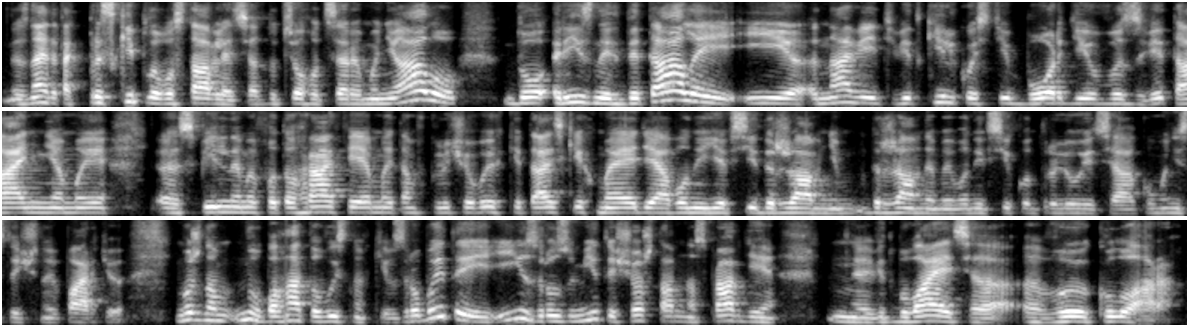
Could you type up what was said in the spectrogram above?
знаєте, так прискіпливо ставляться до цього церемоніалу, до різних деталей, і навіть від кількості бордів з вітань посиланнями, е, спільними фотографіями там в ключових китайських медіа. Вони є всі державні державними. Вони всі контролюються комуністичною партією. Можна ну багато висновків зробити і зрозуміти, що ж там насправді відбувається е, в кулуарах.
